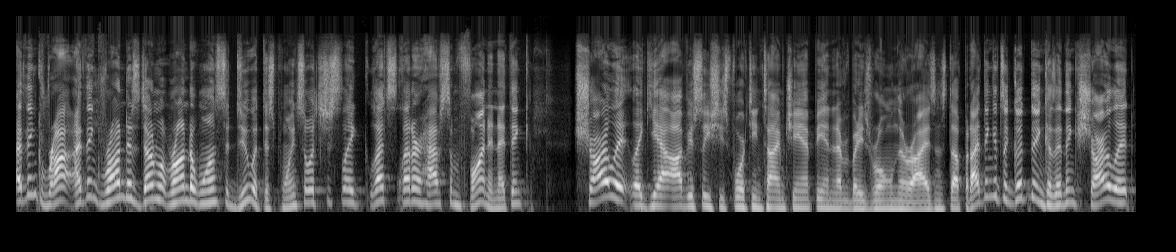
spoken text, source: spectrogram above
I think Ron, I think Ronda's done what Ronda wants to do at this point. So it's just like let's let her have some fun. And I think Charlotte, like, yeah, obviously she's 14 time champion and everybody's rolling their eyes and stuff. But I think it's a good thing because I think Charlotte,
